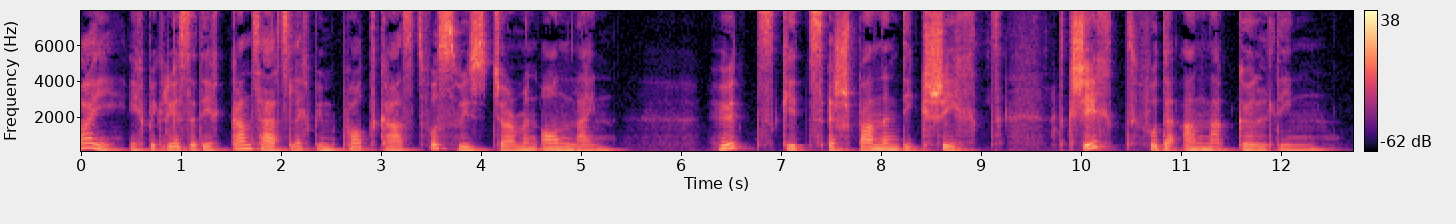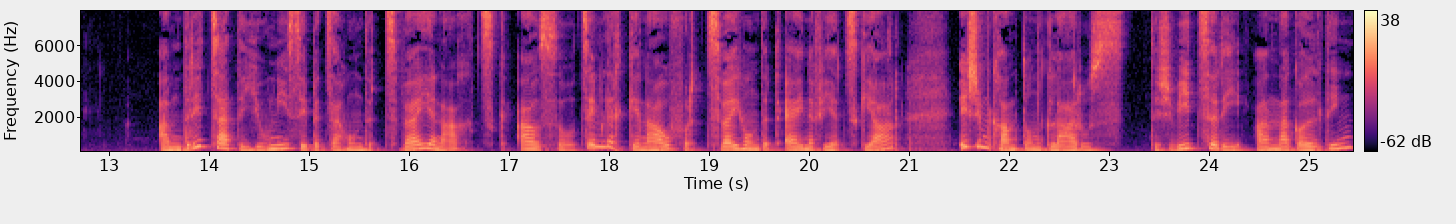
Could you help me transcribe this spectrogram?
Hi, ich begrüße dich ganz herzlich beim Podcast von Swiss German Online. Heute gibt es eine spannende Geschichte. Die Geschichte von der Anna Göldin. Am 13. Juni 1782, also ziemlich genau vor 241 Jahren, ist im Kanton Glarus der Schweizerin Anna Goldin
